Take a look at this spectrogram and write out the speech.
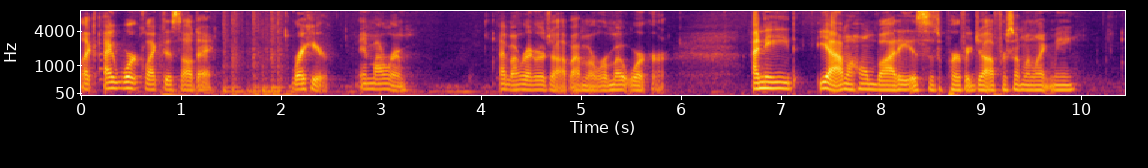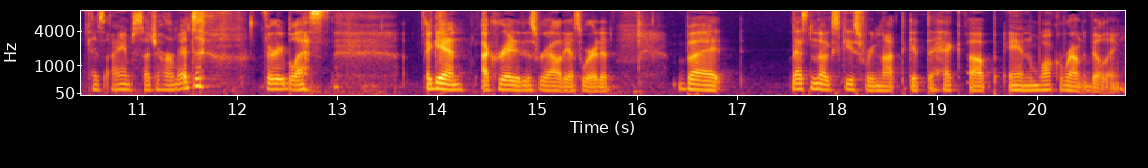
Like I work like this all day, right here in my room at my regular job. I'm a remote worker. I need, yeah, I'm a homebody. This is a perfect job for someone like me because I am such a hermit. Very blessed. Again, I created this reality, I swear I did. But that's no excuse for me not to get the heck up and walk around the building.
